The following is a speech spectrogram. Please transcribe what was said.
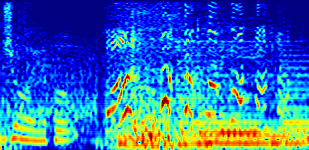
Enjoyable.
